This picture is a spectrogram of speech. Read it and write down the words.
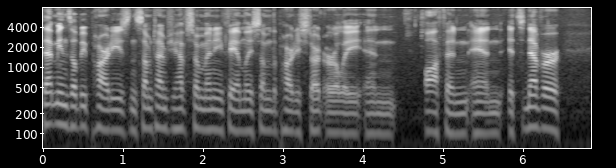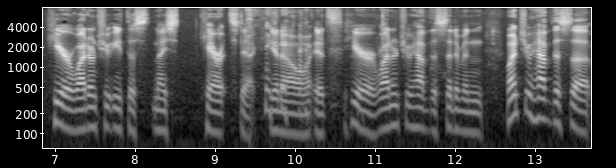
that means there'll be parties, and sometimes you have so many families. Some of the parties start early and often, and it's never here. Why don't you eat this nice carrot stick? You know, it's here. Why don't you have the cinnamon? Why don't you have this uh,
